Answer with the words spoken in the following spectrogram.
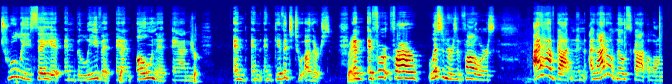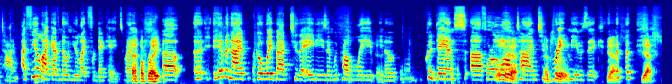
truly say it and believe it and yeah. own it and sure. and and and give it to others. Right. And and for for our listeners and followers, I have gotten, and, and I don't know Scott a long time. I feel like I've known you like for decades, right? right. Uh, uh, him and I go way back to the 80s, and we probably, you know, could dance uh, for a oh, long yeah. time to absolutely. great music. yes, yes,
